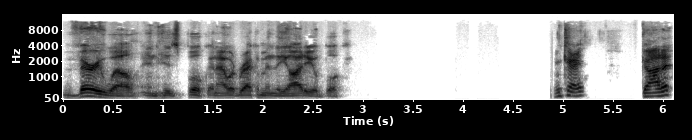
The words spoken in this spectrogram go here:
very well in his book, and I would recommend the audiobook. Okay, got it.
